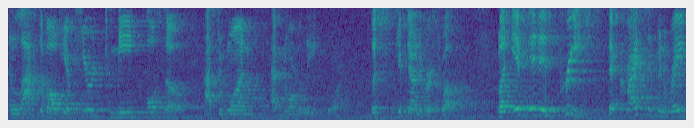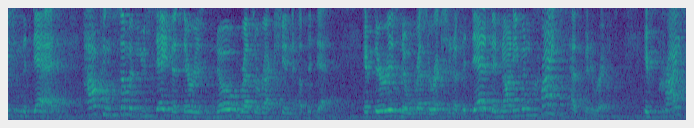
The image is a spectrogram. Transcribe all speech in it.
and last of all, he appeared to me also as to one abnormally born. Let's skip down to verse 12. But if it is preached that Christ has been raised from the dead, how can some of you say that there is no resurrection of the dead? If there is no resurrection of the dead, then not even Christ has been raised. If Christ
